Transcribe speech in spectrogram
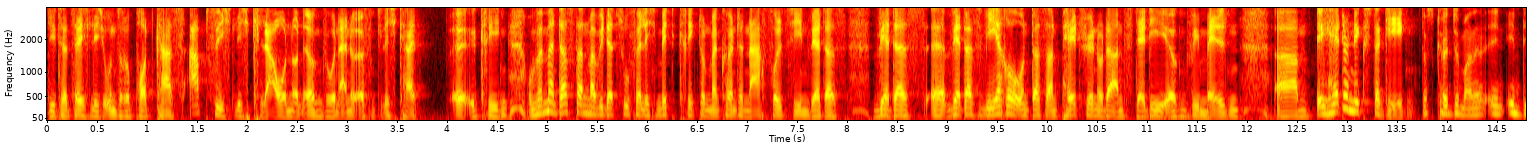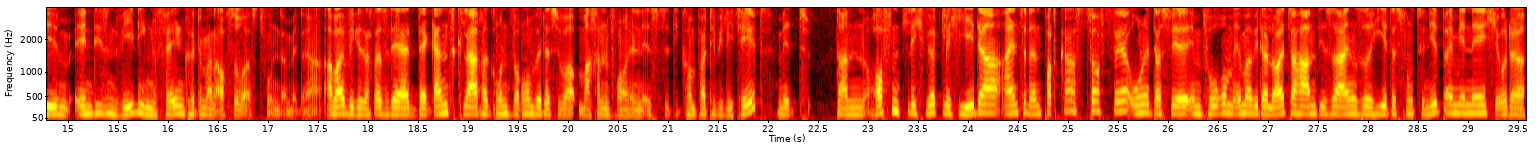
die tatsächlich unsere Podcasts absichtlich klauen und irgendwo in eine Öffentlichkeit äh, kriegen. Und wenn man das dann mal wieder zufällig mitkriegt und man könnte nachvollziehen, wer das, wer das, äh, wer das wäre und das an Patreon oder an Steady irgendwie melden, ähm, ich hätte nichts dagegen. Das könnte man in, in, dem, in diesen wenigen Fällen könnte man auch sowas tun damit, ja. Aber wie gesagt, also der, der ganz klare Grund, warum wir das überhaupt machen wollen, ist die Kompatibilität mit dann hoffentlich wirklich jeder einzelnen Podcast-Software, ohne dass wir im Forum immer wieder Leute haben, die sagen so, hier, das funktioniert bei mir nicht oder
